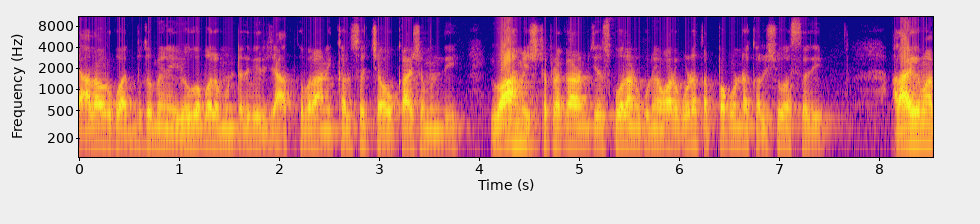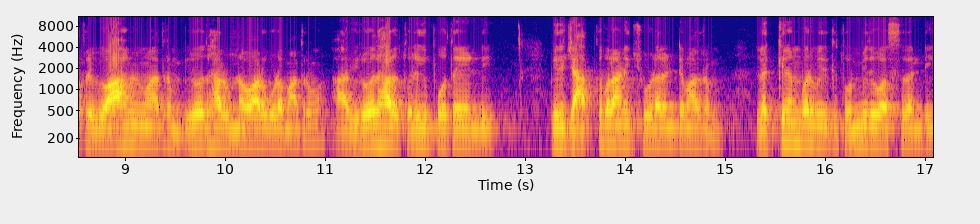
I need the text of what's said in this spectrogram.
చాలా వరకు అద్భుతమైన యోగ బలం ఉంటుంది వీరి జాతక బలానికి కలిసి వచ్చే అవకాశం ఉంది. వివాహం ఇష్ట ప్రకారం చేసుకోవాలనుకునేవారు కూడా తప్పకుండా కలిసి వస్తుంది. అలాగే మాత్రం వివాహం మాత్రం విరోధాలు ఉన్నవారు కూడా మాత్రం ఆ విరోధాలు తొలగిపోతాయండి. వీరి జాతక బలానికి చూడాలంటే మాత్రం లక్కీ నెంబర్ వీరికి తొమ్మిది వస్తుందండి.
